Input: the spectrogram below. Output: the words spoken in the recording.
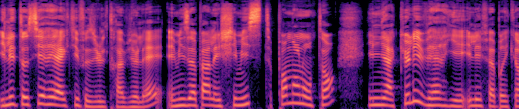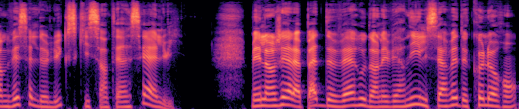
Il est aussi réactif aux ultraviolets et mis à part les chimistes, pendant longtemps, il n'y a que les verriers et les fabricants de vaisselle de luxe qui s'intéressaient à lui. Mélangé à la pâte de verre ou dans les vernis, il servait de colorant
